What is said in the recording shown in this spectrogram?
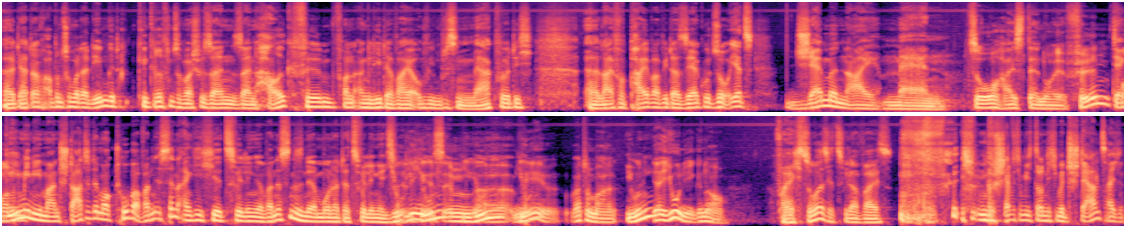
Äh, der hat auch ab und zu mal daneben ge- gegriffen, zum Beispiel sein, sein Hulk-Film von Ang Lee, der war ja irgendwie ein bisschen merkwürdig. Äh, Life of Pi war wieder sehr gut. So, jetzt Gemini Man. So heißt der neue Film. Der Gemini-Mann startet im Oktober. Wann ist denn eigentlich hier Zwillinge? Wann ist denn der Monat der Zwillinge? Ju- Zwilling Juni? ist im Juni? äh, Juni? nee, warte mal. Juni? Ja, Juni, genau. Woher ich sowas jetzt wieder weiß. Ich beschäftige mich doch nicht mit Sternzeichen.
